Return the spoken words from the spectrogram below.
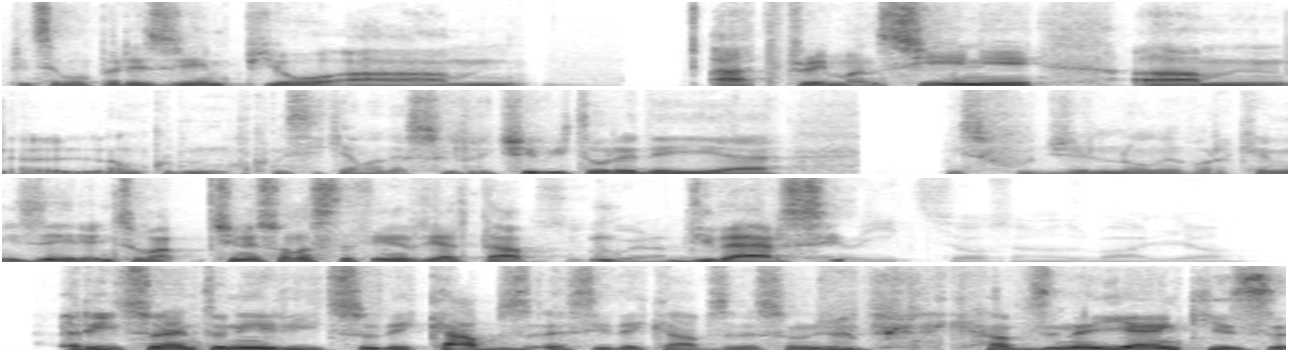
pensiamo per esempio a, a Trey Mancini, um, come si chiama adesso, il ricevitore dei, uh, mi sfugge il nome, porca miseria. Insomma, ce ne sono stati in realtà diversi. Rizzo, se non sbaglio. Rizzo Anthony Rizzo dei Cubs, eh sì, dei Cubs, adesso non già più dei Cubs nei Yankees,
